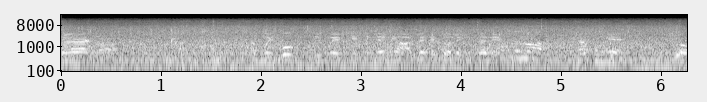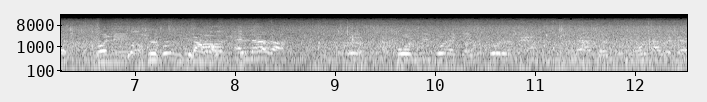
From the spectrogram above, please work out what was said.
Cái. À, mười phút đi về kia nhìn đến họ lại hay cho lại như thế này. ถ้าคุณเนี่ยก็เลยเก่า Anh lơ rồi. Ừ. À, cô đi cô hay cho cô đây nè. Nè, với cái mối nào vậy nè.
